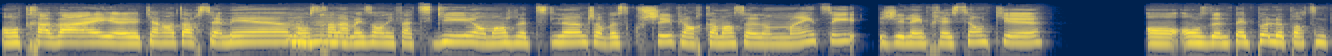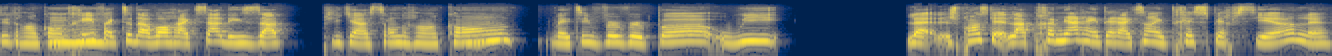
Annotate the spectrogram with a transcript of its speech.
on travaille euh, 40 heures semaine, on se Mhm. rend à la maison, on est fatigué, on mange notre petit lunch, on va se coucher, puis on recommence le lendemain. Tu sais, j'ai l'impression que on, on se donne peut-être pas l'opportunité de rencontrer. Mhm. Fait que, tu sais, d'avoir accès à des applications de rencontre, ben, tu sais, veux, veux pas, oui. la- je pense que la première interaction est très superficielle,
